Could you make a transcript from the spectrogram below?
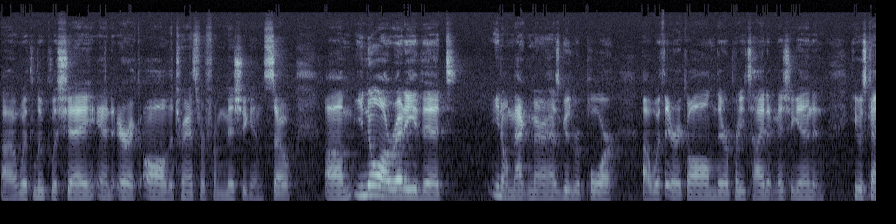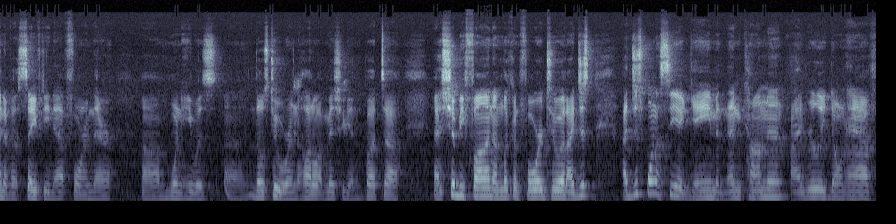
uh, with Luke Lachey and Erick All, the transfer from Michigan. So Um, you know already that you know McNamara has good rapport uh, with Erick All. They were pretty tight at Michigan, and he was kind of a safety net for him there um, when he was. Uh, those two were in the huddle at Michigan, but uh, it should be fun. I'm looking forward to it. I just I just want to see a game and then comment. I really don't have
